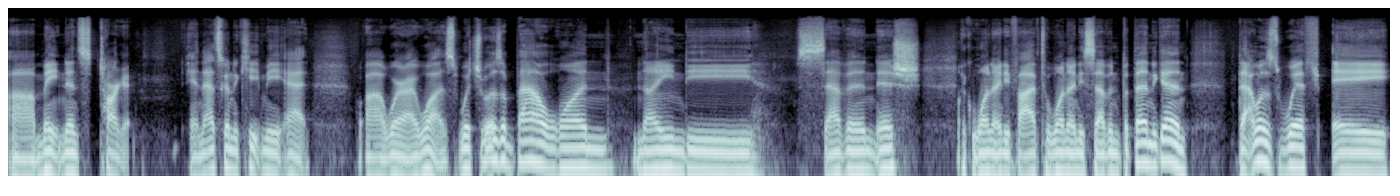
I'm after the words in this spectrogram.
uh, maintenance target, and that's going to keep me at uh, where I was, which was about 190 seven ish, like 195 to 197. But then again, that was with a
